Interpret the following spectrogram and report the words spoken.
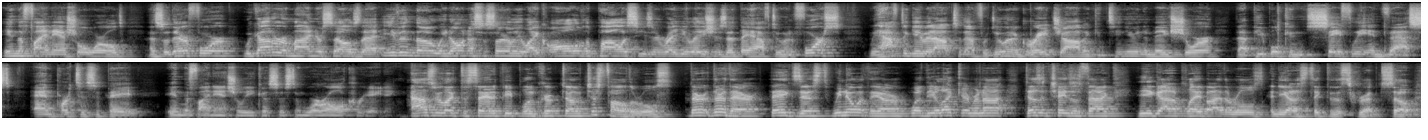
in the financial world. And so therefore, we got to remind ourselves that even though we don't necessarily like all of the policies and regulations that they have to enforce, we have to give it out to them for doing a great job and continuing to make sure that people can safely invest and participate in the financial ecosystem we're all creating. As we like to say to people in crypto, just follow the rules. They're, they're there. They exist. We know what they are. Whether you like them or not, doesn't change the fact you got to play by the rules and you got to stick to the script. So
